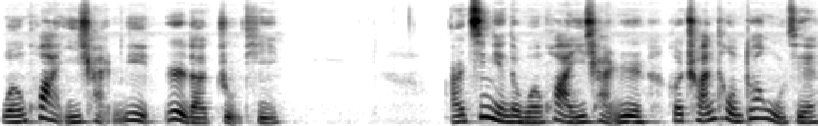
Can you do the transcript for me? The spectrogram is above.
文化遗产日的主题。而今年的文化遗产日和传统端午节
